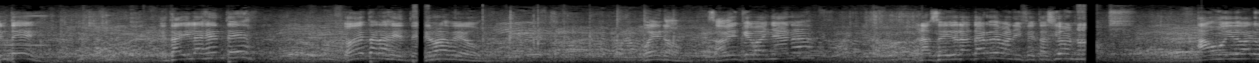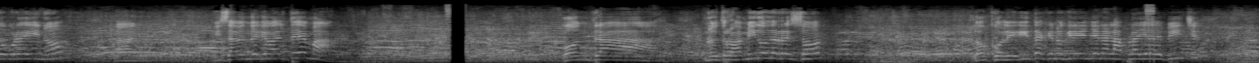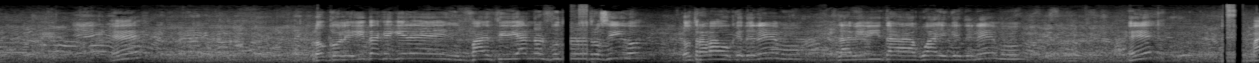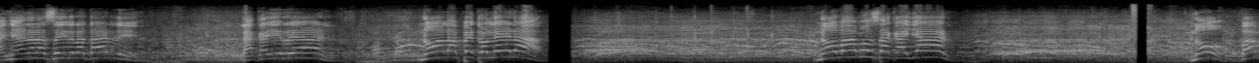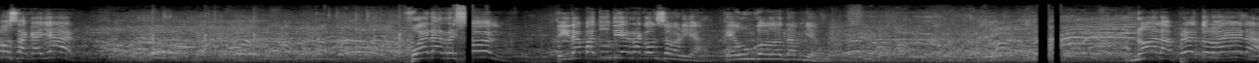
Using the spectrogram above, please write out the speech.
Gente, ¿está ahí la gente? ¿Dónde está la gente? Que no la veo. Bueno, ¿saben que mañana a las 6 de la tarde manifestación, no? ¿Han oído algo por ahí, no? Vale. ¿Y saben de qué va el tema? Contra nuestros amigos de Resort, los coleguitas que no quieren llenar las playas de pinche. Los coleguitas que quieren fastidiarnos el futuro de nuestros hijos, los trabajos que tenemos, la vidita guay que tenemos. ¿Eh? Mañana a las 6 de la tarde, la calle Real. No a la Soria, que es un godo también. No, a la preto no era.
